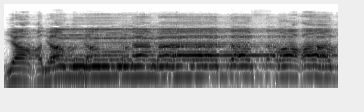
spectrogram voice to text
يعلمون ما تفعلون.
